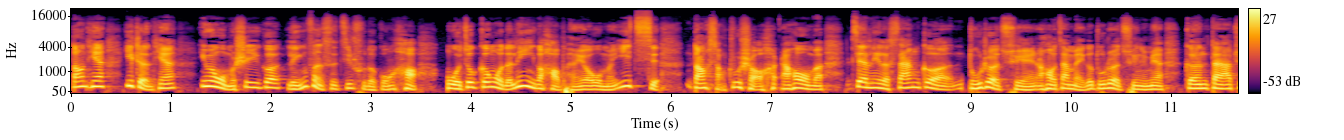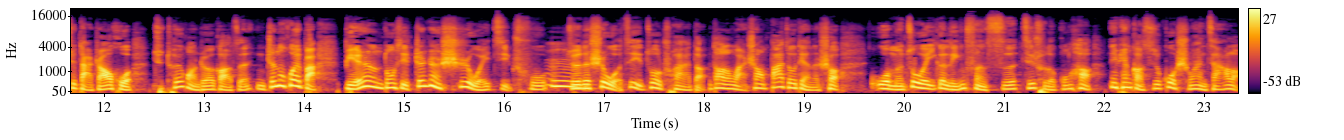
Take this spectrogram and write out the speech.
当天一整天，因为我们是一个零粉丝基础的公号，我就跟我的另一个好朋友，我们一起当小助手，然后我们建立了三个读者群，然后在每个读者群里面跟大家去打招呼，去推广这个稿子。你真的会把别人的东西真正视为己出，觉得是我自己做出来的。到了晚上八九点的时候，我们作为一个零粉丝基础的公号，那篇稿子就过十万加了。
